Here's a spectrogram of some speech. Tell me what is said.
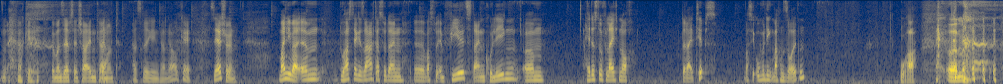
Okay, wenn man selbst entscheiden kann Ja. und alles regeln kann. Ja, okay. Sehr schön. Mein Lieber, ähm, du hast ja gesagt, dass du dein, äh, was du empfiehlst, deinen Kollegen, ähm, hättest du vielleicht noch drei Tipps, was sie unbedingt machen sollten? Oha. ähm,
